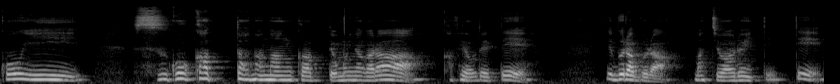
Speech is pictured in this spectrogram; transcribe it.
ごいすごかったななんかって思いながらカフェを出てでブラブラ街を歩いていて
